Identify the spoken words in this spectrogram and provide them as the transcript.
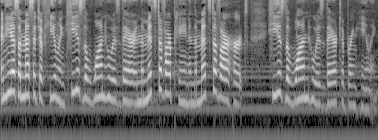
And He has a message of healing. He is the one who is there in the midst of our pain, in the midst of our hurt. He is the one who is there to bring healing.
